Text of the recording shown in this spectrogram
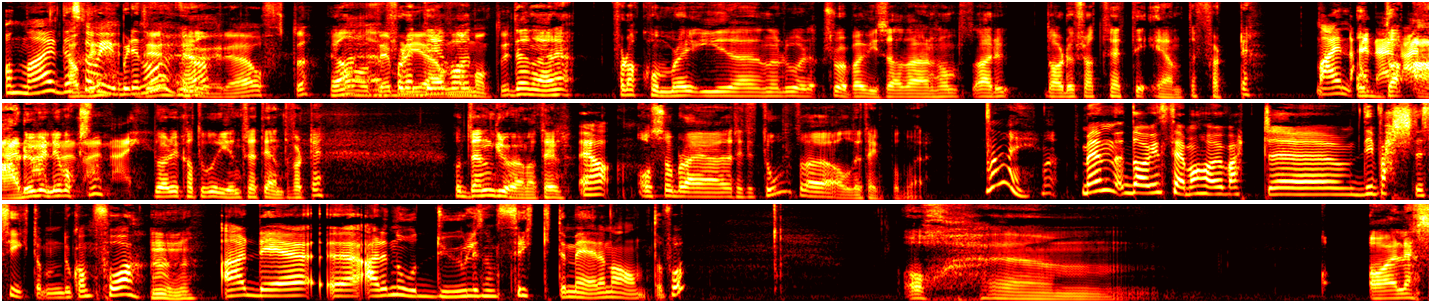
Å nei, det Ja, skal vi bli nå. Det hører jeg ofte. Ja, og det blir det jeg om var- noen måneder. den der, for da kommer det i eh, Når du slår på avisa, da er, sånn, da, er du, da er du fra 31 til 40. Nei, nei, Og nei, da nei, er du veldig nei, voksen. nei, Du er i kategorien 31 til 40. Og den gruer jeg meg til. Ja. Og så ble jeg 32, så har jeg aldri tenkt på det mer. Nei. Men dagens tema har jo vært uh, de verste sykdommene du kan få. Mm. Er, det, uh, er det noe du liksom frykter mer enn annet å få? Åh um, ALS,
